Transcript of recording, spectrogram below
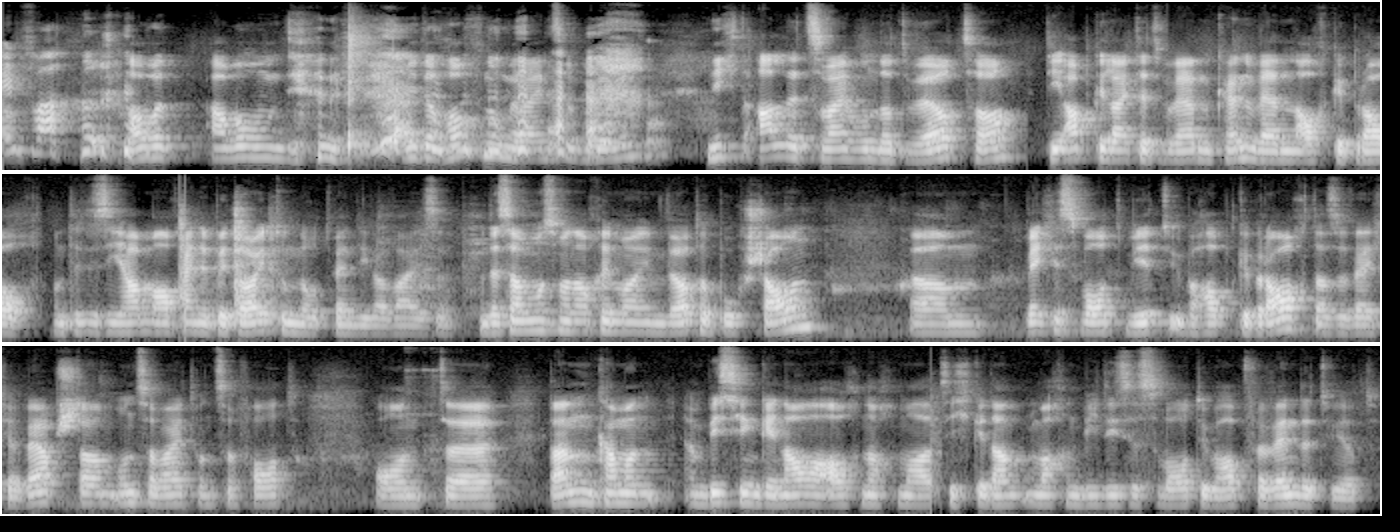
einfach. Aber, aber um wieder Hoffnung reinzubringen, nicht alle 200 Wörter, die abgeleitet werden können, werden auch gebraucht. Und sie haben auch eine Bedeutung notwendigerweise. Und deshalb muss man auch immer im Wörterbuch schauen, ähm, welches Wort wird überhaupt gebraucht, also welcher Verbstamm und so weiter und so fort. Und äh, dann kann man ein bisschen genauer auch nochmal sich Gedanken machen, wie dieses Wort überhaupt verwendet wird.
